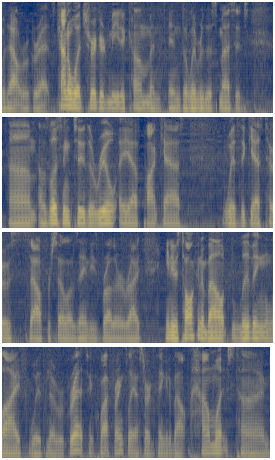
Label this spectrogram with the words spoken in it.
without regrets. Kind of what triggered me to come and, and deliver this message. Um, I was listening to the Real AF podcast with the guest host Sal Frisella, Andy's brother, right? And he was talking about living life with no regrets. And quite frankly, I started thinking about how much time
